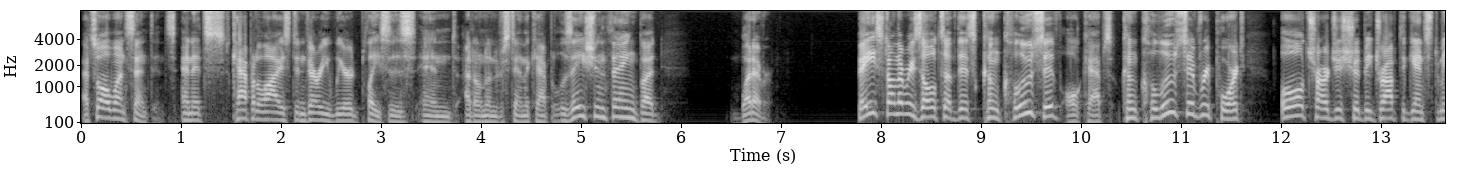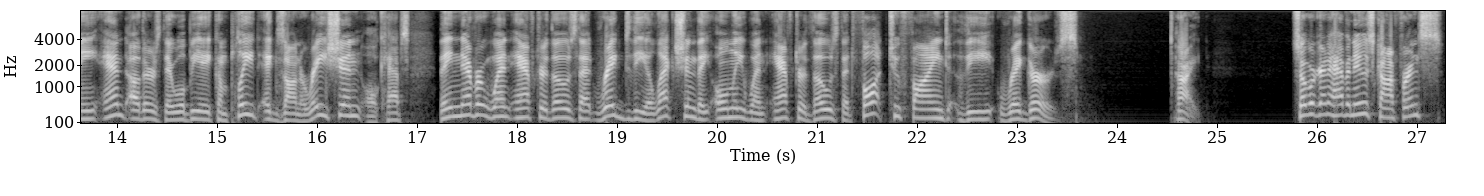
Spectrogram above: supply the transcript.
That's all one sentence, and it's capitalized in very weird places, and I don't understand the capitalization thing, but whatever. Based on the results of this conclusive, all caps, conclusive report, all charges should be dropped against me and others. There will be a complete exoneration, all caps. They never went after those that rigged the election. They only went after those that fought to find the riggers. All right. So we're going to have a news conference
